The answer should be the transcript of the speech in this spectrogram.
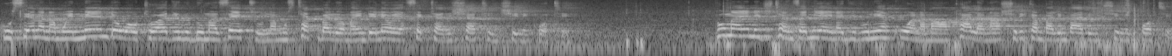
kuhusiana na mwenendo wa utoaji huduma zetu na mustakabali wa maendeleo ya sekta ya nishati nchini kote. Puma Energy Tanzania inajivunia kuwa na mawakala na washirika mbalimbali nchini kote.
